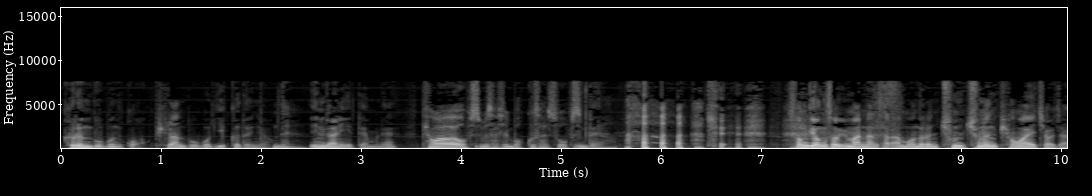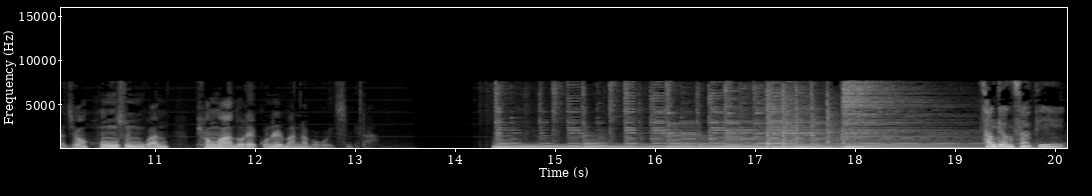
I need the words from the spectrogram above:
그런 부분 꼭 필요한 부분 있거든요. 네. 인간이기 때문에 평화가 없으면 사실 먹고 살 수 없습니다. 네. 네. 성경섭이 만난 사람 오늘은 춤추는 평화의 저자죠. 홍순관 평화 노래꾼을 만나보고 있습니다. 성경섭이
